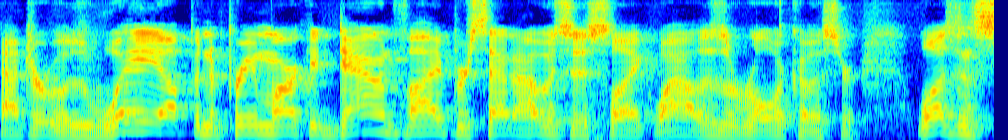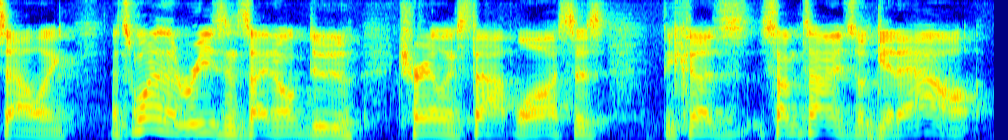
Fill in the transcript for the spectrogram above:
after it was way up in the pre-market, down 5%, I was just like, wow, this is a roller coaster. Wasn't selling. That's one of the reasons I don't do trailing stop losses because sometimes you'll get out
